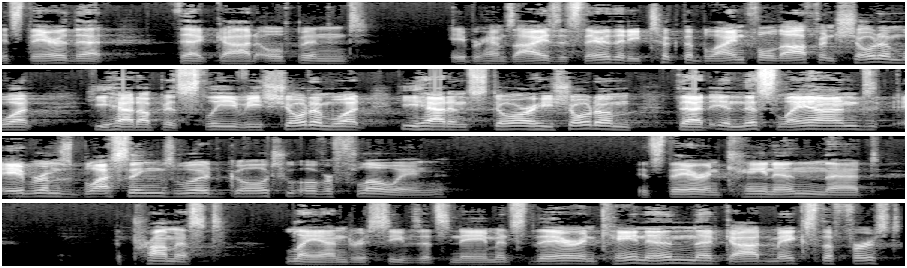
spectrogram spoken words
It's there that, that God opened Abraham's eyes. It's there that he took the blindfold off and showed him what he had up his sleeve. He showed him what he had in store. He showed him that in this land, Abram's blessings would go to overflowing. It's there in Canaan that the promised land receives its name. It's there in Canaan that God makes the first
